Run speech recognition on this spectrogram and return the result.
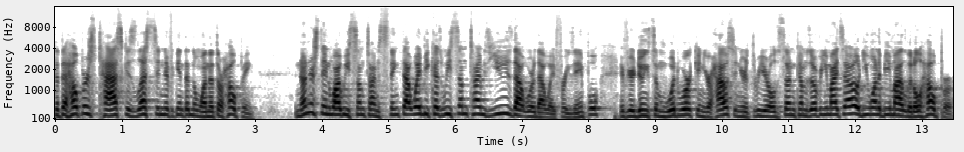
that the helper's task is less significant than the one that they're helping. And understand why we sometimes think that way because we sometimes use that word that way. For example, if you're doing some woodwork in your house and your three year old son comes over, you might say, Oh, do you want to be my little helper?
